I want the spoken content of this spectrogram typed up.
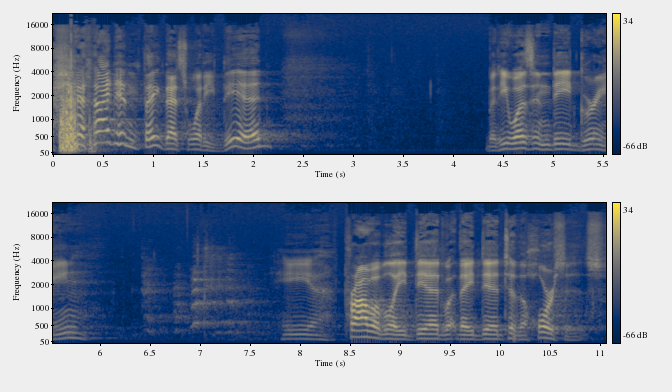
and I didn't think that's what he did. But he was indeed green. He uh, probably did what they did to the horses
